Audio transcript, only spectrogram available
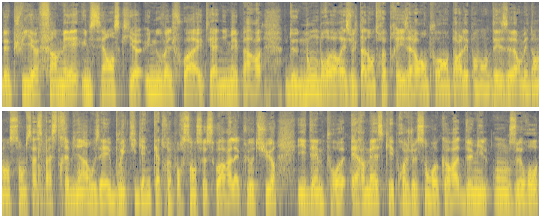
depuis euh, fin mai, une séance qui une nouvelle fois a été animée par de nombreux résultats d'entreprise. Alors on pourra en parler pendant des heures, mais dans l'ensemble ça se passe très bien. Vous avez Bouygues qui gagne 4% ce soir à la clôture, idem pour Hermès qui est proche de son record à 2011 11 euros.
